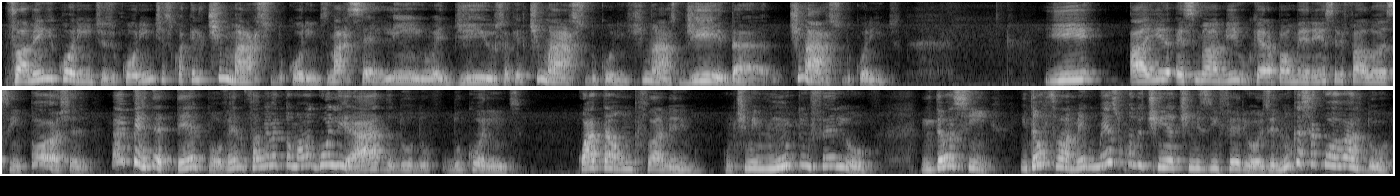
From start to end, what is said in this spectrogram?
Flamengo e Corinthians. E o Corinthians com aquele timaço do Corinthians. Marcelinho, Edilson, aquele timaço do Corinthians. Timaço, Dida, timaço do Corinthians. E Aí esse meu amigo que era palmeirense, ele falou assim, poxa, vai perder tempo, vendo? O Flamengo vai tomar uma goleada do, do, do Corinthians. 4x1 pro Flamengo. Um time muito inferior. Então, assim, então o Flamengo, mesmo quando tinha times inferiores, ele nunca se acovardou.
